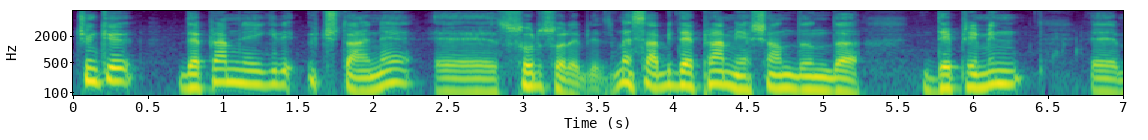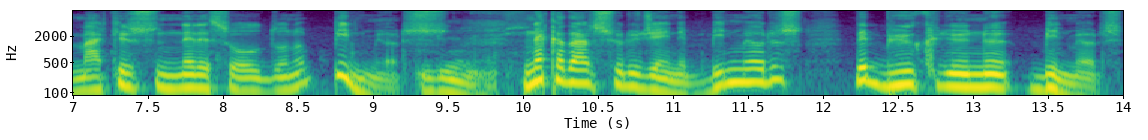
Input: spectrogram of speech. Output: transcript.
Çünkü depremle ilgili üç tane e, soru sorabiliriz. Mesela bir deprem yaşandığında depremin e, merkez üssünün neresi olduğunu bilmiyoruz. Bilmiyoruz. Ne kadar süreceğini bilmiyoruz ve büyüklüğünü bilmiyoruz.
